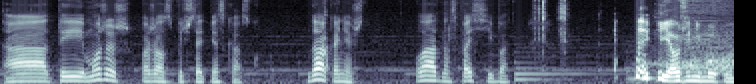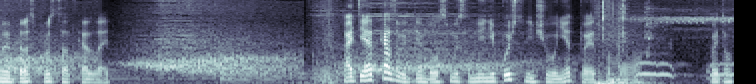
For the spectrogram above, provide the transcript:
а ты можешь, пожалуйста, почитать мне сказку? Да, конечно. Ладно, спасибо. Я уже не мог на этот раз просто отказать. Хотя отказывать не было смысла. Меня ни почты, ничего нет, поэтому... Поэтому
